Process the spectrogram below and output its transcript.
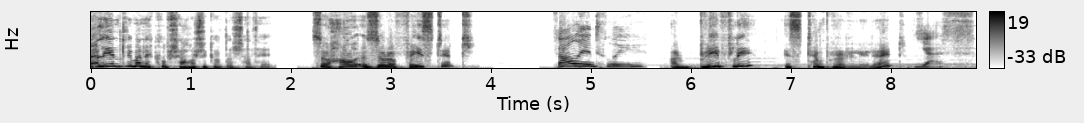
Valiantly মানে খুব সাহসিকতার সাথে. So how Azura faced it? Valiantly. Or briefly is temporarily, right? Yes.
